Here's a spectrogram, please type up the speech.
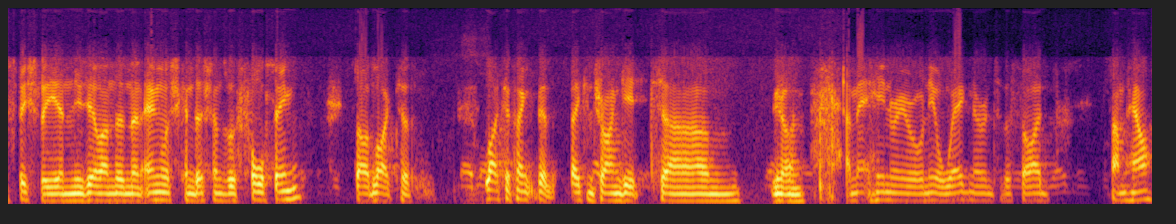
especially in New Zealand and in English conditions with four seamers. So I'd like to like to think that they can try and get um, you know a Matt Henry or Neil Wagner into the side somehow.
